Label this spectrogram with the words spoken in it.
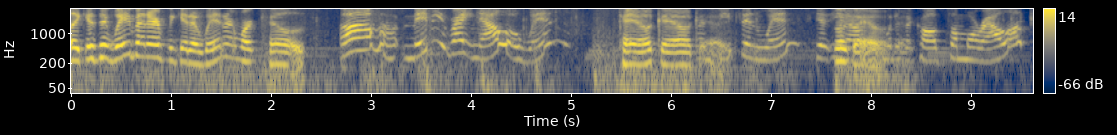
like is it way better if we get a win or more kills? Um, maybe right now a win? Okay, okay, Okay. A decent win? To get, you Okay, know, what is it called? Some morale up?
